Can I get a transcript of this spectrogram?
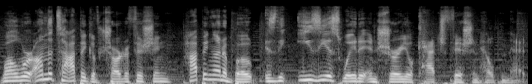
While we're on the topic of charter fishing, hopping on a boat is the easiest way to ensure you'll catch fish in Hilton Head.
